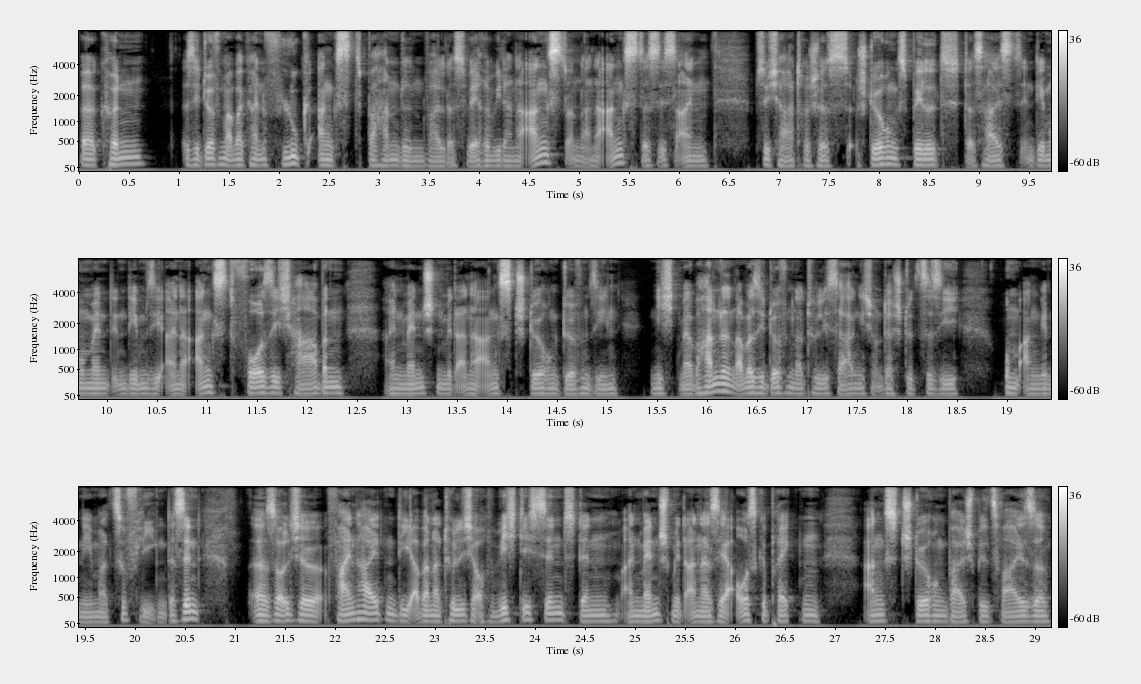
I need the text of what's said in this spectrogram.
äh, können. Sie dürfen aber keine Flugangst behandeln, weil das wäre wieder eine Angst und eine Angst, das ist ein psychiatrisches Störungsbild. Das heißt, in dem Moment, in dem Sie eine Angst vor sich haben, einen Menschen mit einer Angststörung, dürfen Sie ihn nicht mehr behandeln, aber Sie dürfen natürlich sagen, ich unterstütze Sie, um angenehmer zu fliegen. Das sind äh, solche Feinheiten, die aber natürlich auch wichtig sind, denn ein Mensch mit einer sehr ausgeprägten Angststörung beispielsweise,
